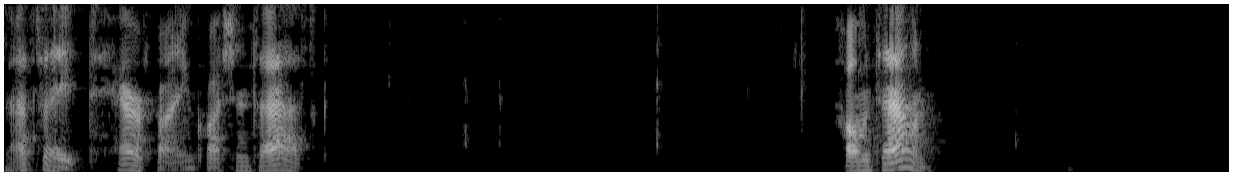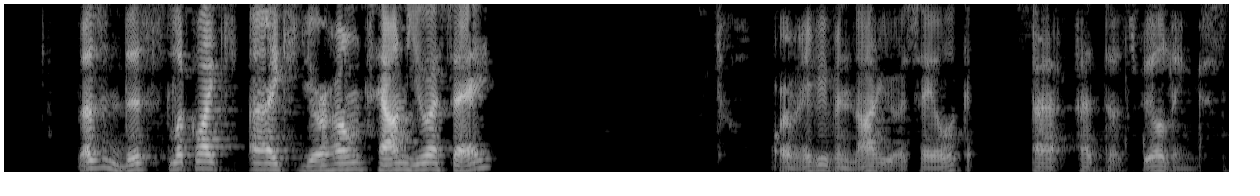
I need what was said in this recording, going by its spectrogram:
That's a terrifying question to ask. Hometown. Doesn't this look like like your hometown, USA? Or maybe even not USA. Look at, at those buildings.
